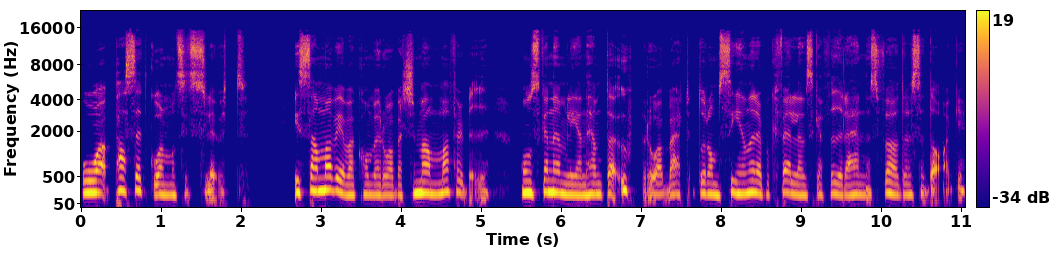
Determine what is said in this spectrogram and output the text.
Och passet går mot sitt slut. I samma veva kommer Roberts mamma förbi. Hon ska nämligen hämta upp Robert då de senare på kvällen ska fira hennes födelsedag.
